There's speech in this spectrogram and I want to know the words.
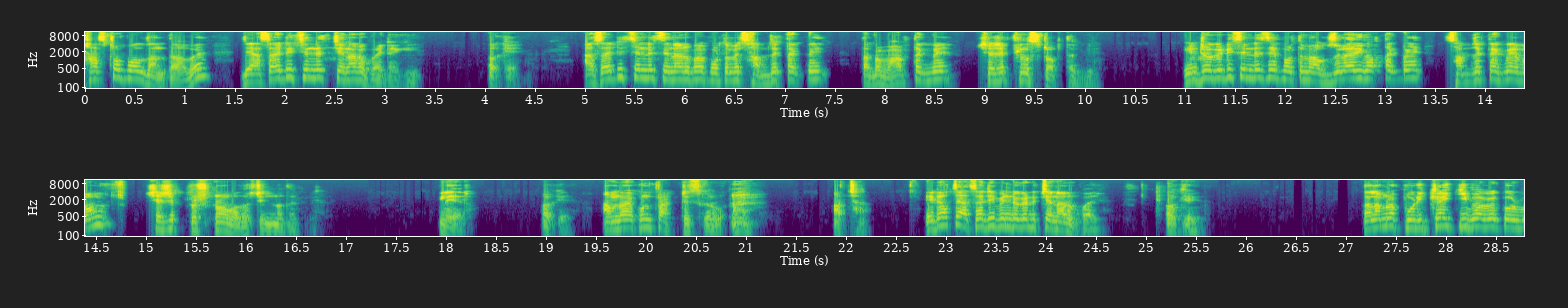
ফার্স্ট অফ অল জানতে হবে যে অ্যাসাইটিক সেন্টেন্স চেনার উপায়টা কি? ওকে অ্যাসাইটিক সেন্টেন্স চেনার উপায় প্রথমে সাবজেক্ট থাকবে, তারপর ভার্ব থাকবে, শেষে ফুল স্টপ থাকবে। ইন্টারোগেটিভ সেন্টেন্সে প্রথমে অক্সিলারি ভাব থাকবে সাবজেক্ট থাকবে, এবং শেষে প্রশ্নবোধক চিহ্ন থাকবে। ক্লিয়ার ওকে আমরা এখন প্র্যাকটিস করব। আচ্ছা এটা হচ্ছে অ্যাসাইটিভ ইন্টারোগেটিভ চেনার উপায়। ওকে তাহলে আমরা পরীক্ষায় কীভাবে করব?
